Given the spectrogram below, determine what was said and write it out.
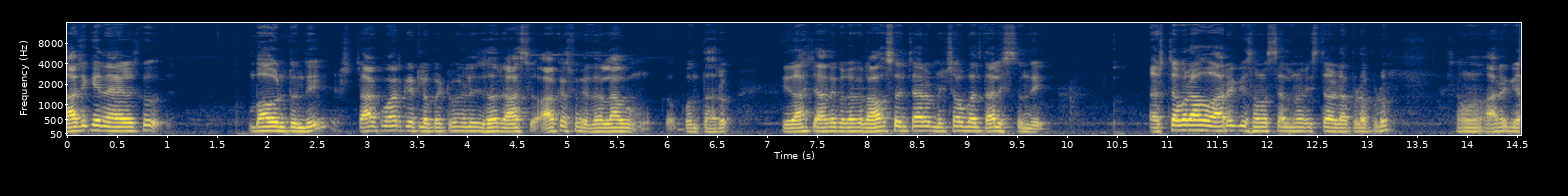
రాజకీయ నాయకులకు బాగుంటుంది. స్టాక్ మార్కెట్లో పెట్టుబడులు రాసి ఆకస్మిక లాభం పొందుతారు. ఈ రాశి జాతకులకు రాహు సంచారం మిశ్రమ ఫలితాలు ఇస్తుంది. అష్టమరాహు ఆరోగ్య సమస్యలను ఇస్తాడు అప్పుడప్పుడు. ఆరోగ్య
